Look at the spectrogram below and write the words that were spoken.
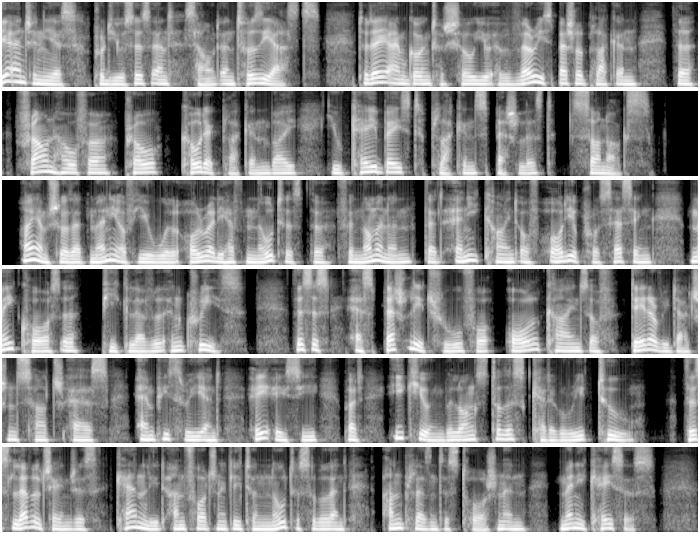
Dear engineers, producers, and sound enthusiasts, today I'm going to show you a very special plugin, the Fraunhofer Pro Codec plugin by UK based plugin specialist Sonnox. I am sure that many of you will already have noticed the phenomenon that any kind of audio processing may cause a peak level increase. This is especially true for all kinds of data reduction such as MP3 and AAC, but EQing belongs to this category too. This level changes can lead unfortunately to noticeable and unpleasant distortion in many cases.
